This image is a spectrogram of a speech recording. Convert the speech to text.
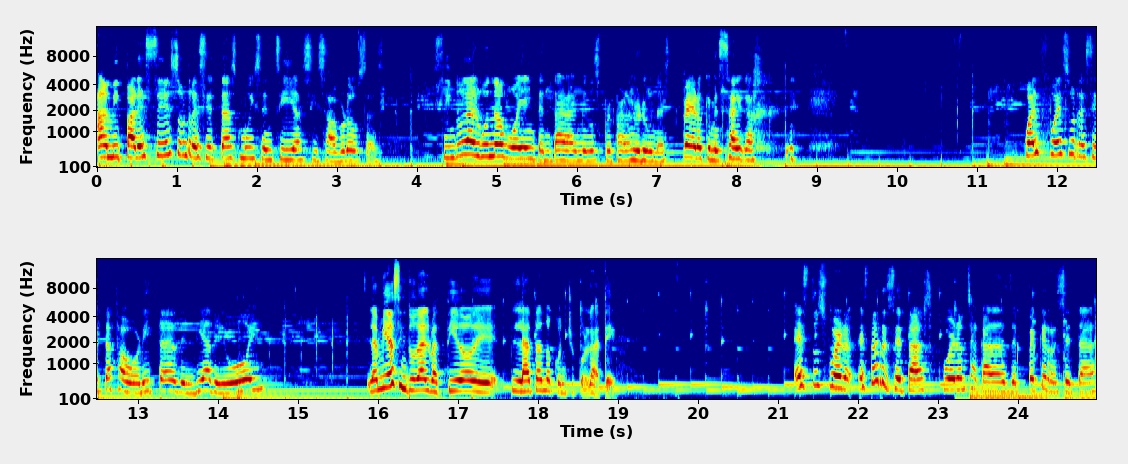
A mi parecer son recetas muy sencillas y sabrosas. Sin duda alguna voy a intentar al menos preparar una. Espero que me salga. ¿Cuál fue su receta favorita del día de hoy? La mía sin duda el batido de plátano con chocolate. Fueron, estas recetas fueron sacadas de Peque Recetas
